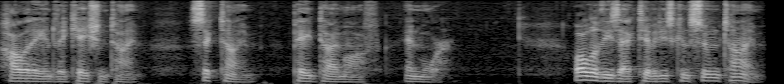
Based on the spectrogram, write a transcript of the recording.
holiday and vacation time, sick time, paid time off, and more. All of these activities consume time.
